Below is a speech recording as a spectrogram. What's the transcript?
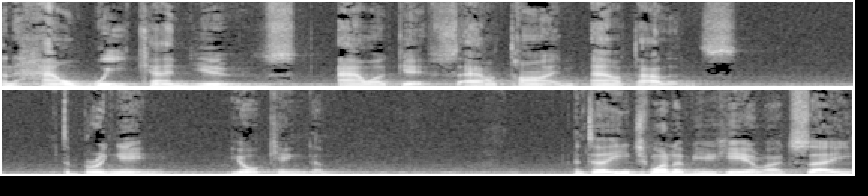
and how we can use our gifts, our time, our talents to bring in your kingdom. And to each one of you here, I'd say,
